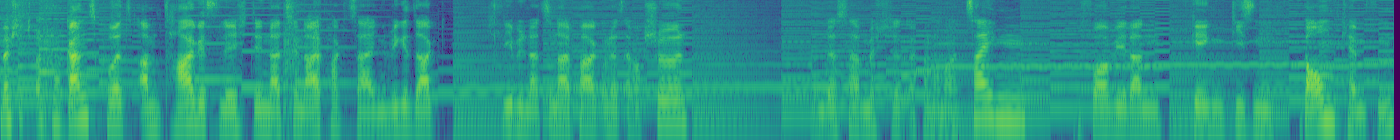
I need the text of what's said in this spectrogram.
möchte ich euch noch ganz kurz am Tageslicht den Nationalpark zeigen. Wie gesagt, ich liebe den Nationalpark und jetzt einfach schön. Und deshalb möchte ich das einfach nochmal zeigen, bevor wir dann gegen diesen Baum kämpfen.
